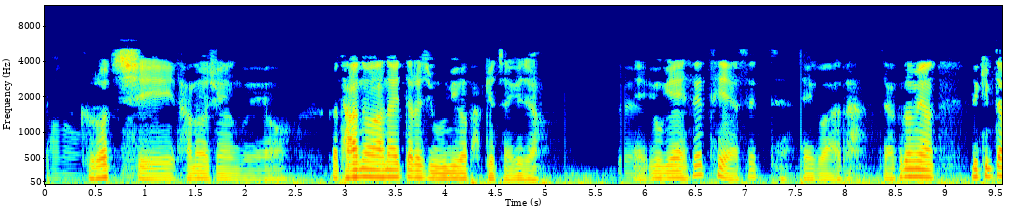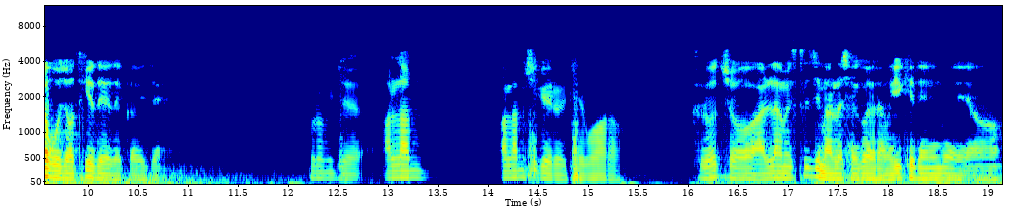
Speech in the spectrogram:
단어. 그렇지. 단어가 중요한 거예요. 그 단어 하나에 따라 지금 의미가 바뀌었잖아요, 그죠? 네. 네, 요게 세트예요, 세트. 제거하다. 자, 그러면 느낌 딱 오죠? 어떻게 돼야 될까요, 이제? 그럼 이제 알람 알람 시계를 제거하라. 그렇죠. 알람을 쓰지 말라 제거해라. 뭐 이렇게 되는 거예요.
